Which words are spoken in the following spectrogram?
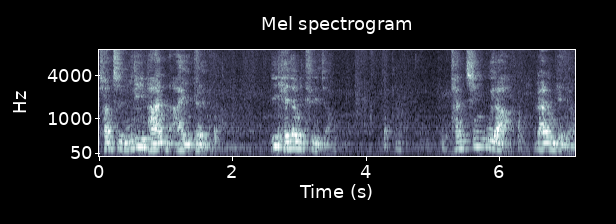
전체 우리 반 아이들 이 개념이 틀리죠. 반 친구야 라는 개념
